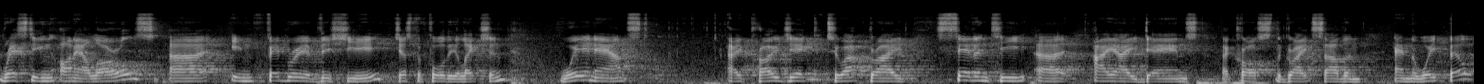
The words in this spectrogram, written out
resting on our laurels. Uh, in February of this year, just before the election, we announced a project to upgrade 70 uh, AA dams across the Great Southern and the Wheat Belt,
